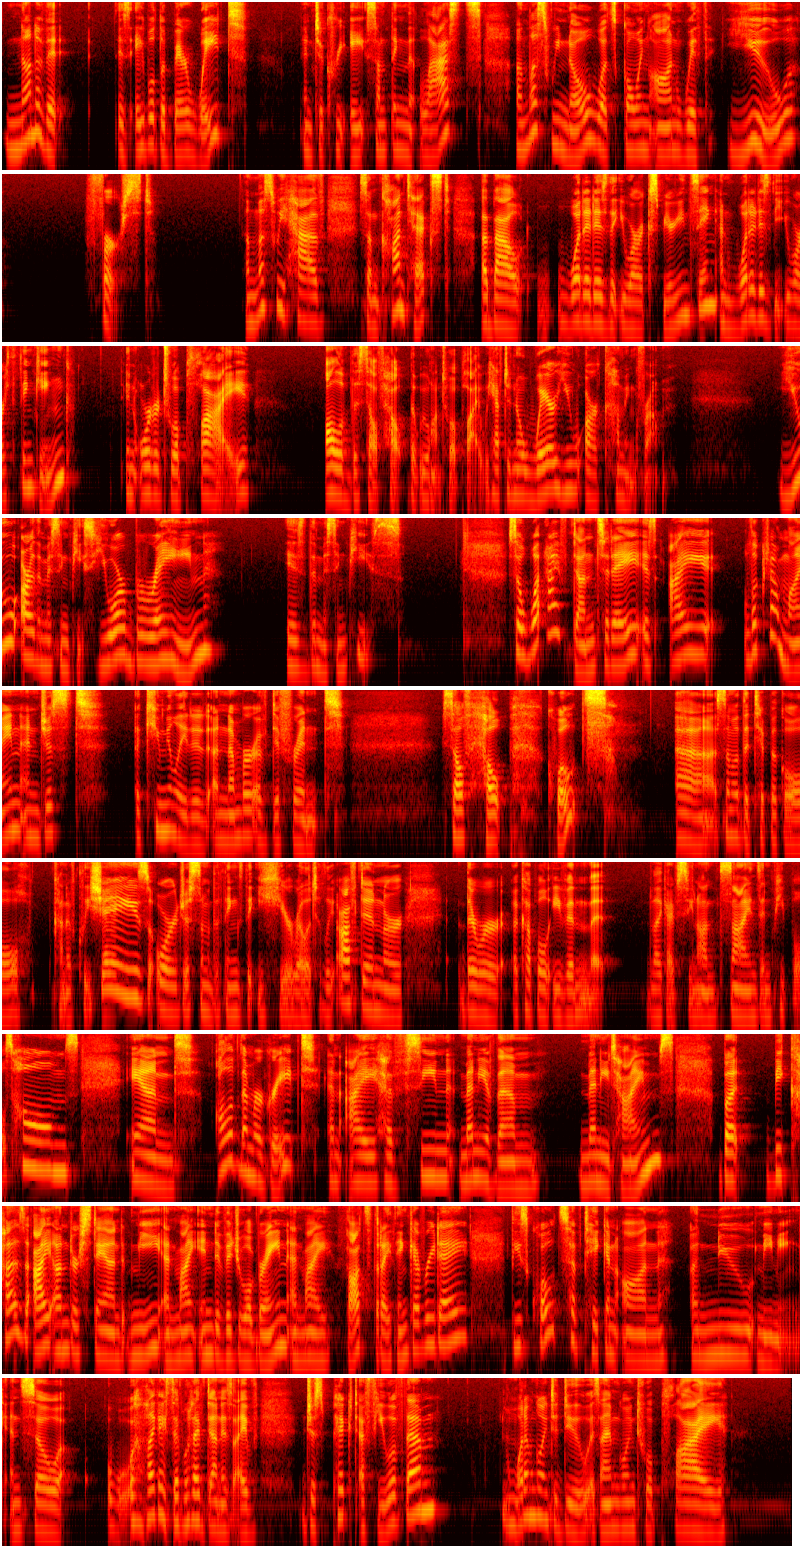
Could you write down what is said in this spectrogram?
none of it is able to bear weight and to create something that lasts unless we know what's going on with you first. Unless we have some context about what it is that you are experiencing and what it is that you are thinking in order to apply all of the self help that we want to apply. We have to know where you are coming from. You are the missing piece. Your brain is the missing piece. So, what I've done today is I looked online and just accumulated a number of different self help quotes, uh, some of the typical kind of cliches, or just some of the things that you hear relatively often. Or there were a couple even that, like, I've seen on signs in people's homes. And all of them are great. And I have seen many of them many times. But because I understand me and my individual brain and my thoughts that I think every day, these quotes have taken on a new meaning. And so, like I said, what I've done is I've just picked a few of them. And what I'm going to do is I'm going to apply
